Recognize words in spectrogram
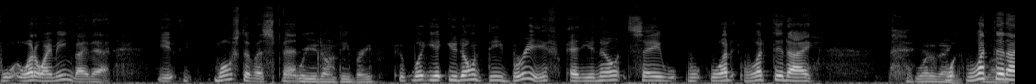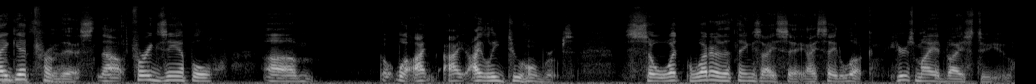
what do I mean by that? You, most of us spend where you don't debrief. what you, you don't debrief and you don't say what what did I What did I? what, what did I get this? from Yeah. this? Now, for example, um, well, I, I, I lead two home groups. So what what are the things I say? I say, look, here's my advice to you:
